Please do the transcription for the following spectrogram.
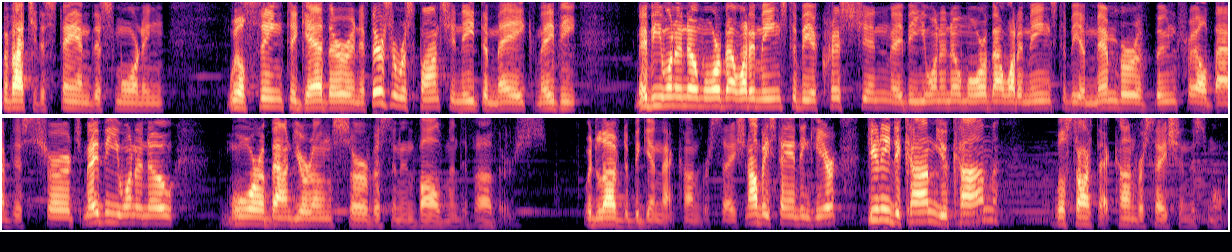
I invite you to stand this morning. We'll sing together, and if there's a response you need to make, maybe, maybe you want to know more about what it means to be a Christian. Maybe you want to know more about what it means to be a member of Boone Trail Baptist Church. Maybe you want to know more about your own service and involvement of others. We'd love to begin that conversation. I'll be standing here. If you need to come, you come. We'll start that conversation this morning.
